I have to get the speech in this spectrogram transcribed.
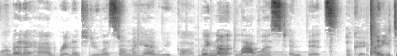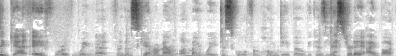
For bed I had written a to-do list on my hand. We've got wingnut, lab list, and bits. Okay, I need to get a fourth wingnut for this camera mount on my way to school from Home Depot because yesterday I bought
